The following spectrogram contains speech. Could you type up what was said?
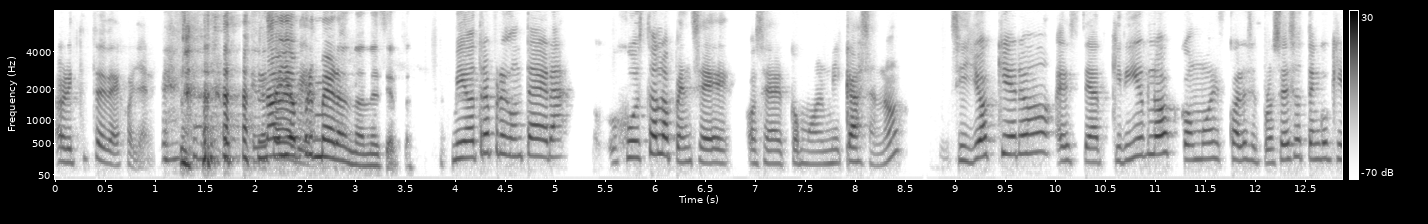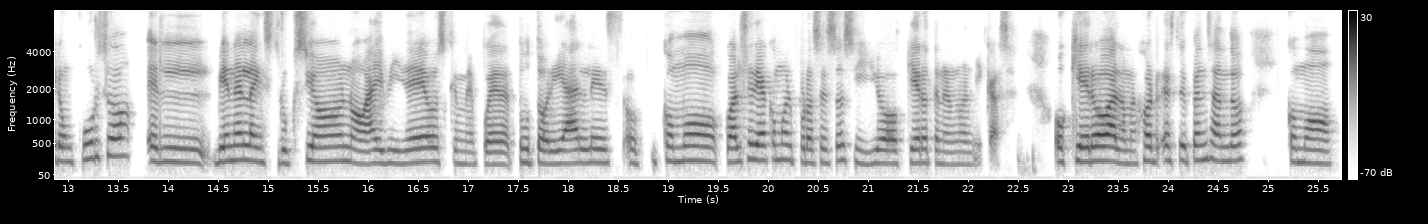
Ahorita te dejo, Jen. no, yo primero, no, no es cierto. Mi otra pregunta era, justo lo pensé, o sea, como en mi casa, ¿no? Si yo quiero este, adquirirlo, ¿cómo es, ¿cuál es el proceso? ¿Tengo que ir a un curso? El, ¿Viene la instrucción o hay videos que me pueden, tutoriales? O cómo, ¿Cuál sería como el proceso si yo quiero tener uno en mi casa? O quiero, a lo mejor estoy pensando como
